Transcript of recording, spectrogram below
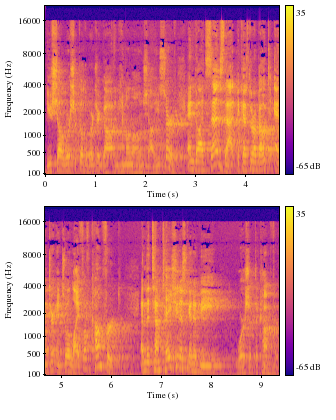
You shall worship the Lord your God, and him alone shall you serve. And God says that because they're about to enter into a life of comfort. And the temptation is going to be worship the comfort.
